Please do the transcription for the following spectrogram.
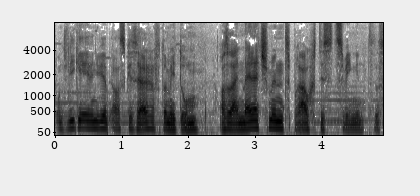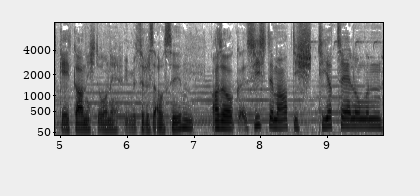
und wie gehen wir als Gesellschaft damit um. Also ein Management braucht es zwingend. Das geht gar nicht ohne. Wie müsste das aussehen? Also systematisch Tierzählungen,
